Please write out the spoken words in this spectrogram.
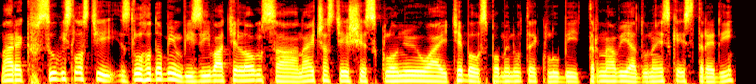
Marek, v súvislosti s dlhodobým vyzývateľom sa najčastejšie skloňujú aj tebou spomenuté kluby Trnavy a Dunajskej stredy.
